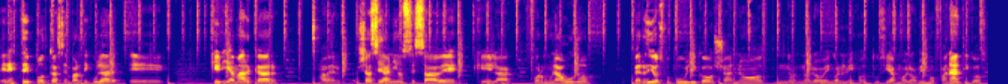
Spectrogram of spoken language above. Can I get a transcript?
En este podcast en particular, quería marcar, a ver, ya hace años se sabe que la Fórmula 1 perdió su público, ya no, no, lo ven con el mismo entusiasmo los mismos fanáticos.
